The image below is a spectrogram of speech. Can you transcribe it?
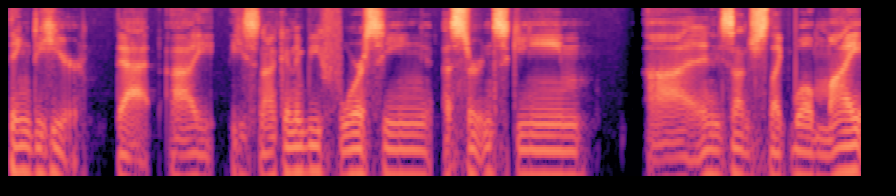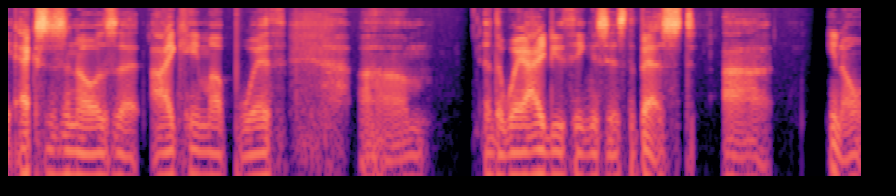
thing to hear. That uh, he's not going to be forcing a certain scheme. Uh, and it's not just like, well, my X's and O's that I came up with um, and the way I do things is the best. Uh, you know,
